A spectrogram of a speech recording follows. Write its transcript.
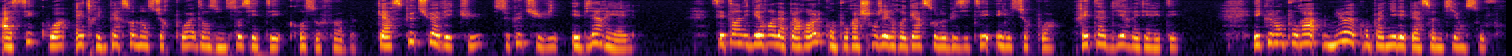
à c'est quoi être une personne en surpoids dans une société grossophobe. Car ce que tu as vécu, ce que tu vis est bien réel. C'est en libérant la parole qu'on pourra changer le regard sur l'obésité et le surpoids, rétablir les vérités, et que l'on pourra mieux accompagner les personnes qui en souffrent.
